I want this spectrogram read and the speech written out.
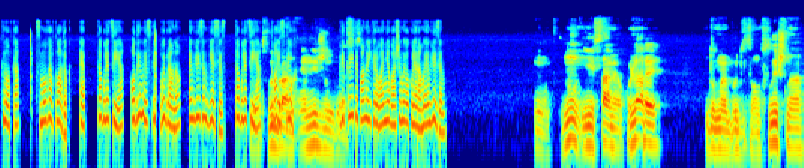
Кнопка. Смуга вкладок. Еп. Таблиція. Один із. Вибрано. Envision Glasses. Таблиція. От Вибрано. Envision Glass. Відкрити панель керування вашими окулярами Envision. М. Ну і самі окуляри, думаю, буде вам слышно.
